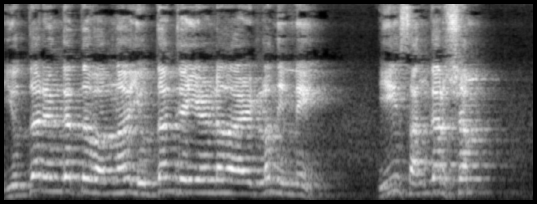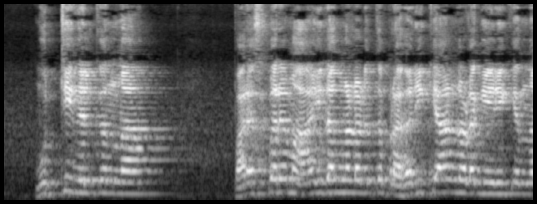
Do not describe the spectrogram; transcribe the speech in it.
യുദ്ധരംഗത്ത് വന്ന് യുദ്ധം ചെയ്യേണ്ടതായിട്ടുള്ള നിന്നെ. ഈ സംഘർഷം മുറ്റി നിൽക്കുന്ന പരസ്പരം ആയുധങ്ങളെടുത്ത് പ്രഹരിക്കാൻ തുടങ്ങിയിരിക്കുന്ന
